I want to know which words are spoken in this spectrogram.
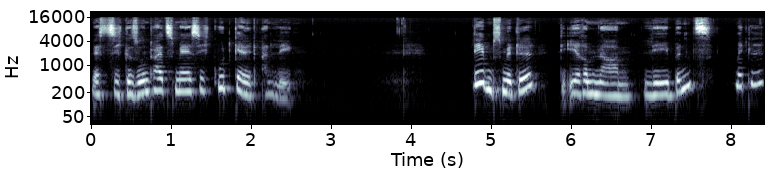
lässt sich gesundheitsmäßig gut Geld anlegen? Lebensmittel, die ihrem Namen Lebensmittel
